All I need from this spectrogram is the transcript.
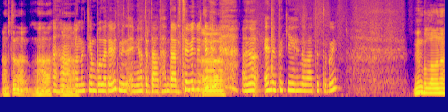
Антон, ага. Аның тем болар әбит мен эми хатырда тандар тәбит бит. Ага. Аны эне ытык авата тугы. Мен бұлағаны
